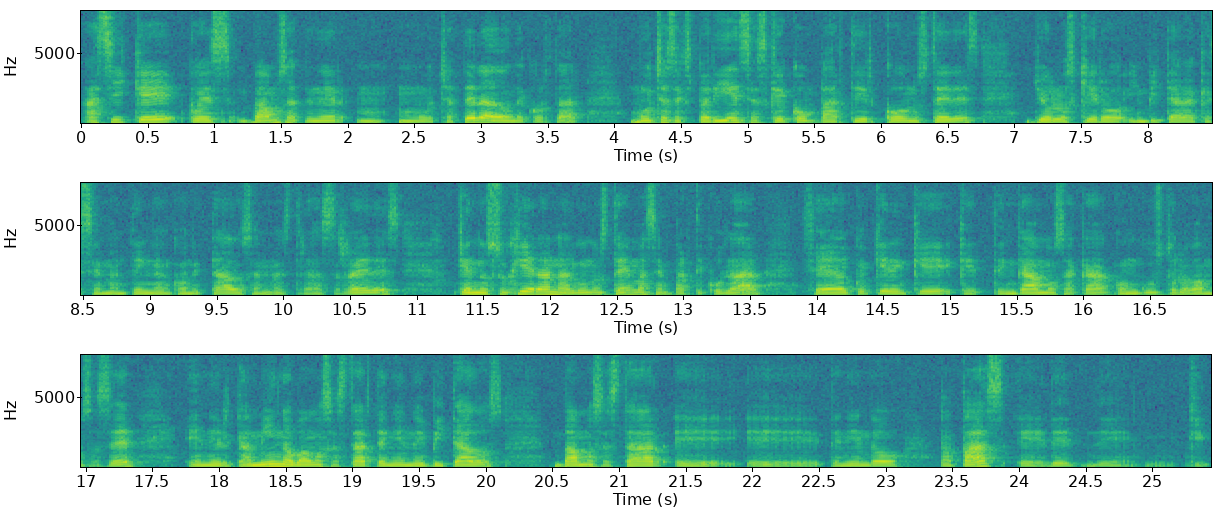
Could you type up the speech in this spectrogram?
Así que pues vamos a tener mucha tela de donde cortar, muchas experiencias que compartir con ustedes. Yo los quiero invitar a que se mantengan conectados en nuestras redes, que nos sugieran algunos temas en particular, si hay algo que quieren que, tengamos acá, con gusto lo vamos a hacer. En el camino vamos a estar teniendo invitados, vamos a estar eh, eh, teniendo papás, eh, de, que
